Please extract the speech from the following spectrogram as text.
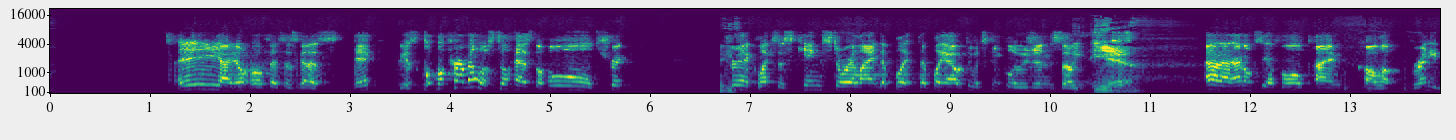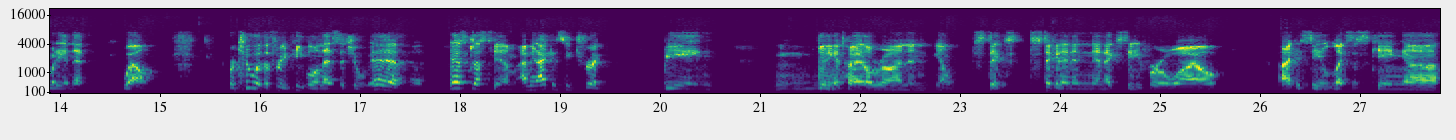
Hey, I don't know if this is gonna stick because well, Carmelo still has the whole trick, trick Lexis King storyline to play to play out to its conclusion. So Yeah, I don't, I don't see a full time call up for anybody in that. Well, for two of the three people in that situation, eh, it's just him. I mean, I can see Trick being getting a title run and you know stick, sticking it in NXT for a while. I could see Lexis King uh,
